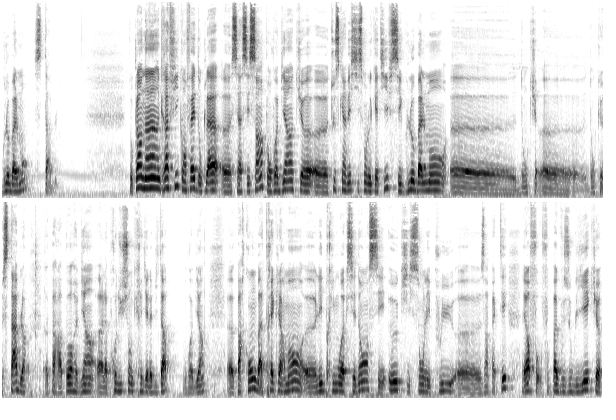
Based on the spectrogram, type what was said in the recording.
globalement stable. Donc là, on a un graphique en fait. Donc là, euh, c'est assez simple. On voit bien que euh, tout ce qui est investissement locatif, c'est globalement euh, donc donc stable hein, par rapport eh bien à la production de crédit à l'habitat. On voit bien. par contre, bah, très clairement, les primo-accédants, c'est eux qui sont les plus impactés. D'ailleurs, faut, faut pas que vous oubliez que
